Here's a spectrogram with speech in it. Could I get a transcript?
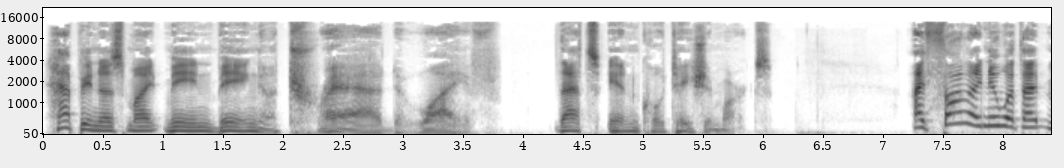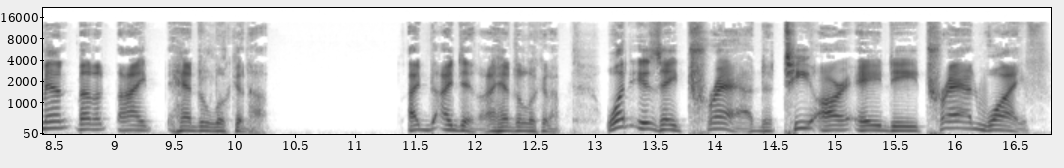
happiness might mean being a trad wife. That's in quotation marks. I thought I knew what that meant, but I had to look it up. I, I did. I had to look it up. What is a trad, T R A D, trad wife?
